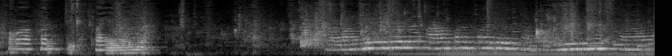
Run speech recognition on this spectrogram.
เพราะว่าเพิ่นติดไฟไว้เนี่ยระวังมือด้วยนะคะค่อยๆเดินผ่านตรงนี้นะคะ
